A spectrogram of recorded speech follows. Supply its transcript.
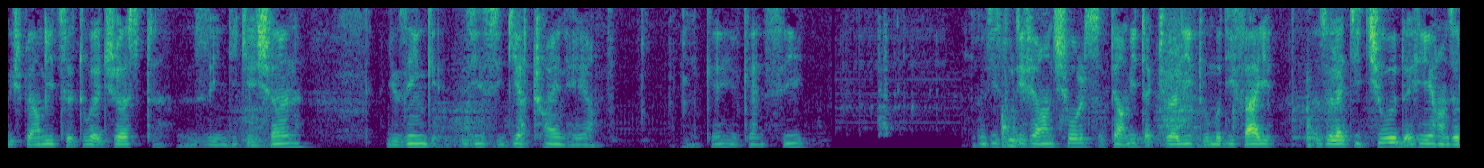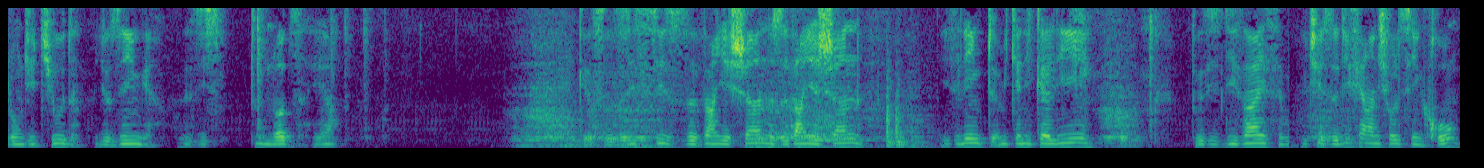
which permits to adjust the indication using this gear train here. Okay, you can see these two differentials permit actually to modify the latitude here and the longitude using these two knobs here. Okay, so this is the variation. The variation is linked mechanically to this device, which is the differential synchro.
